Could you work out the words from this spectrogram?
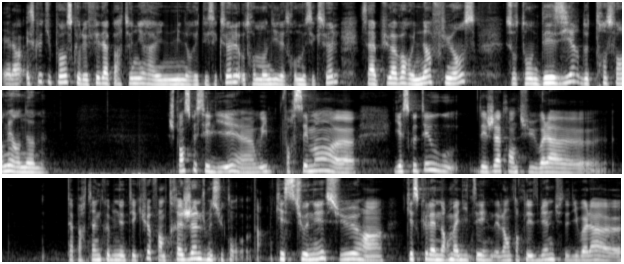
Et alors, est-ce que tu penses que le fait d'appartenir à une minorité sexuelle, autrement dit d'être homosexuel, ça a pu avoir une influence sur ton désir de te transformer en homme? Je pense que c'est lié, euh, oui. Forcément, il y a ce côté où déjà quand tu voilà, appartiens à une communauté queer, enfin très jeune, je me suis questionnée sur qu'est-ce que la normalité? Déjà en tant que lesbienne, tu te dis voilà. Euh,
